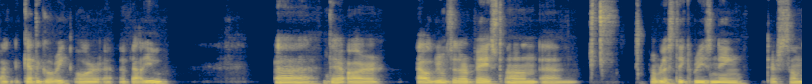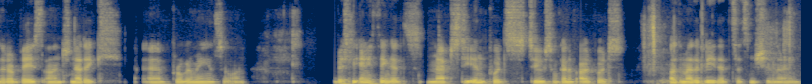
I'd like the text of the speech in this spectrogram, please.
a category or a, value. Uh, there are algorithms that are based on um, probabilistic reasoning. There's some that are based on genetic uh, programming and so on basically anything that maps the inputs to some kind of output automatically that's that's machine learning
